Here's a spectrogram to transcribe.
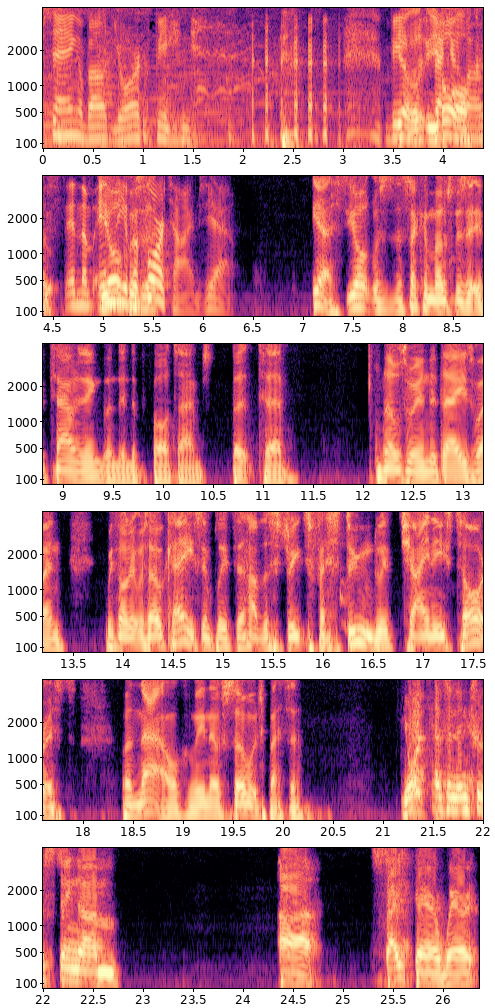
saying about York being being Yeah, the second York- most in the in York the was a- before times. Yeah. Yes, York was the second most visited town in England in the before times, but uh, those were in the days when we thought it was okay simply to have the streets festooned with Chinese tourists. But now we know so much better. York has an interesting um, uh, site there where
